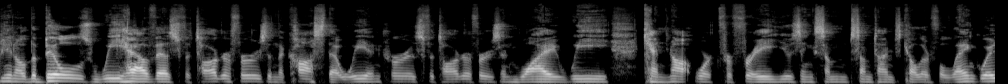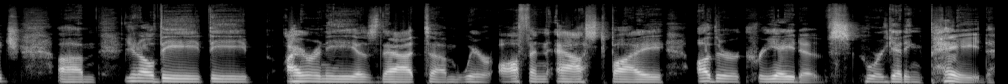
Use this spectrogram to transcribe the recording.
you know the bills we have as photographers and the costs that we incur as photographers and why we cannot work for free using some sometimes colorful language um, you know the the irony is that um, we're often asked by other creatives who are getting paid,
